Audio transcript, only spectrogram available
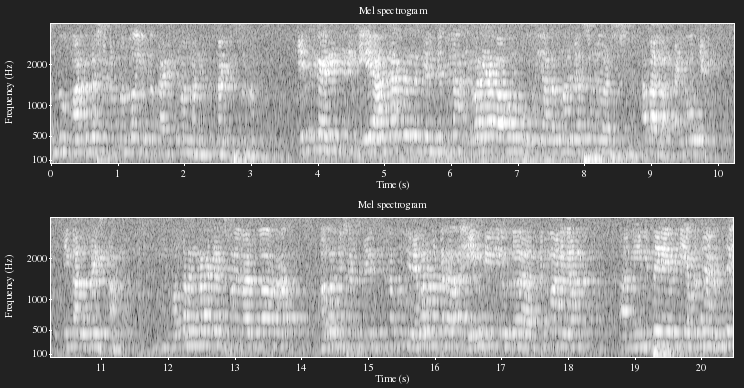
ముందు మార్గదర్శకత్వంలో ఈ యొక్క కార్యక్రమం నడి- నడిపిస్తున్నాం. ఏమిటి ఐడెంటిటీ? ఏ ఆచార్య ఏం చెప్పినా ఎవరయ్యా బాబు? ఈ రఘునాథాచార్య స్వామి వారి శిష్యులు అలాగా అయితే ఓకే. మీకు అనుగ్రహిస్తాం. మొత్తం వెంకటాచార్య స్వామి వారి ద్వారా భగవద్ విషయాన్ని సేవిస్తున్నప్పుడు మీరు ఎవరి దగ్గర ఏమిటి మీ యొక్క తీర్మానిగా మీ ఇంటి పేరు ఏమిటి ఎవరిని అడిగితే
